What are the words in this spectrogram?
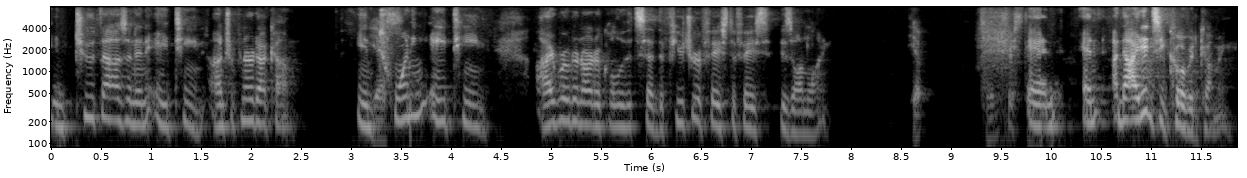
in 2018, entrepreneur.com. In yes. 2018, I wrote an article that said the future of face to face is online. Yep. Interesting. And and now I didn't see COVID coming.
